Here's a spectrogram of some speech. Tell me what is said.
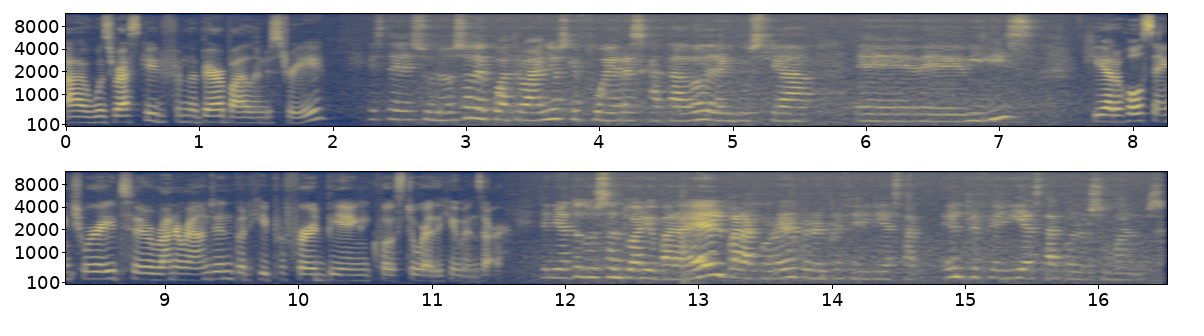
uh, was rescued from the bear bile industry. Este es un oso de cuatro años que fue rescatado de la industria eh, de bilis. He had a whole sanctuary to run around in, but he preferred being close to where the humans are. Tenía todo un santuario para él, para correr, pero él preferiría estar, él prefería estar con los humanos.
